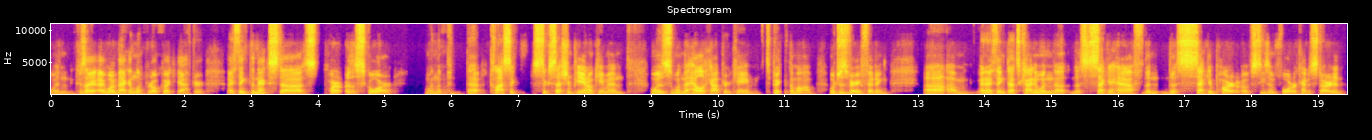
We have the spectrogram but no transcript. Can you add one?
when because I, I went back and looked real quick after. I think the next uh, part of the score when the that classic succession piano came in was when the helicopter came to pick them up which is very fitting. Um, and i think that's kind of when the the second half the the second part of season four kind of started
